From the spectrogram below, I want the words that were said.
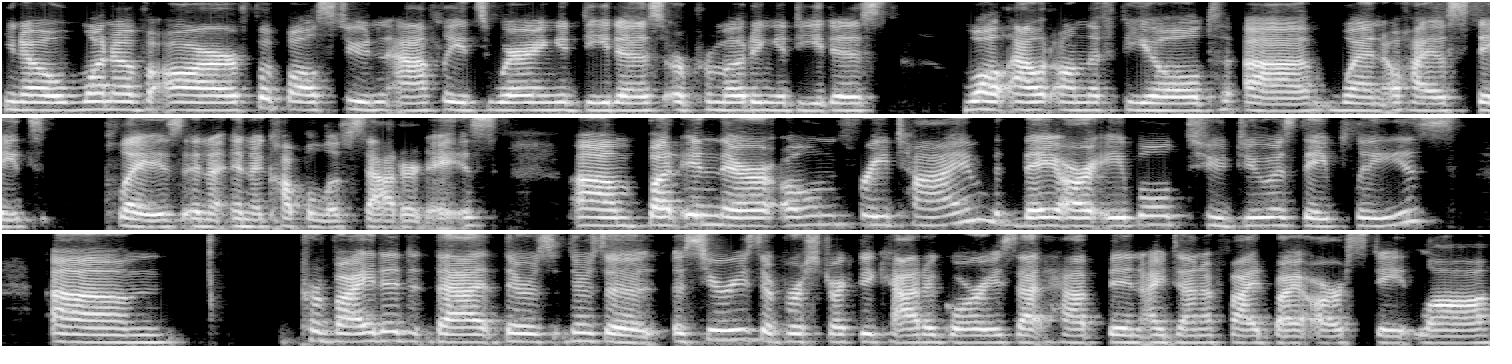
you know, one of our football student athletes wearing Adidas or promoting Adidas while out on the field uh, when Ohio State plays in a, in a couple of Saturdays. Um, but in their own free time, they are able to do as they please. Um, provided that there's there's a, a, series of restricted categories that have been identified by our state law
